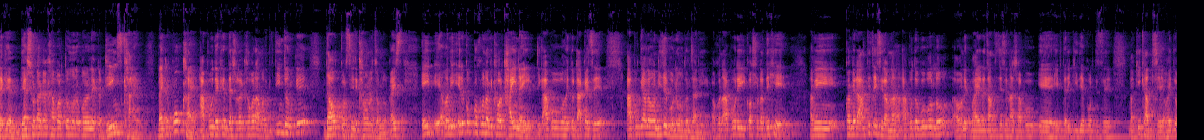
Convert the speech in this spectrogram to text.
দেখেন, দেড়শো টাকা খাবার তো মনে করেন একটা ড্রিঙ্কস খায় বা একটা কোক খায়। আপু দেখেন, দেড়শো খাবার তিনজনকে করছে এটা খাওয়ানোর জন্য। এই মানে এরকম কখন আমি খাবার খাই নাই। ঠিক আপু হয়তো ডাকাইছে। আপুকে আমি আমার নিজের বোনের মতন জানি। এখন আপুর এই কষ্টটা দেখে আমি ক্যামেরা আনতে চাইছিলাম না, আপু তবু বলল, অনেক ভাইরা জানতে চাইছেন আশা আপু এ ইফতারি কি দিয়ে করতেছে বা কি খাচ্ছে, হয়তো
